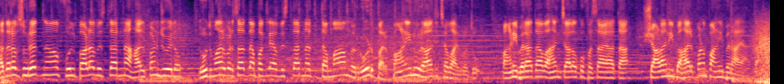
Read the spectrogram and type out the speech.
આ તરફ સુરતના ફૂલપાડા વિસ્તારના હાલ પણ જોઈ લો. ધોધમાર વરસાદના પગલે આ વિસ્તારના તમામ રોડ પર પાણીનું રાજ છવાયું હતું. પાણી ભરાતા વાહન ચાલકો ફસાયા હતા. શાળાની બહાર પણ પાણી ભરાયા હતા.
